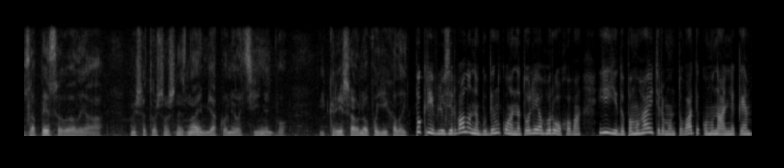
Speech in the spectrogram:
записували, а ми ще точно ж не знаємо, як вони оцінять, бо і криша воно поїхала. Покрівлю зірвало на будинку Анатолія Горохова. Її допомагають ремонтувати комунальники.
